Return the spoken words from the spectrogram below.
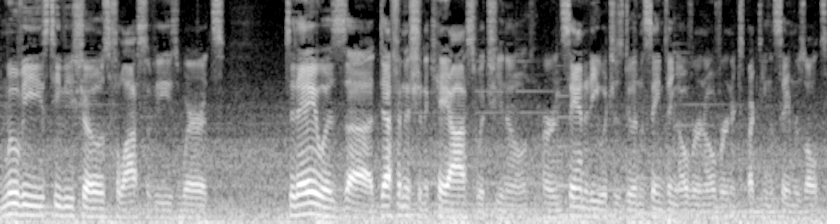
movies, TV shows, philosophies, where it's today was uh, definition of chaos, which you know, or insanity, which is doing the same thing over and over and expecting the same results.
